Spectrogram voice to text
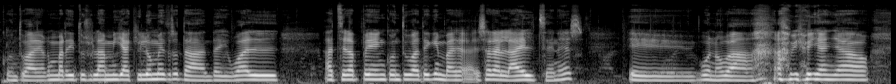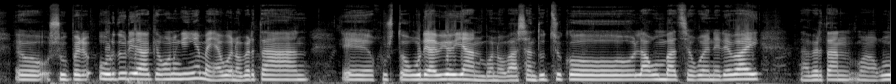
kontua, egin behar dituzula mila kilometro, eta da, igual, atzerapen kontu batekin, ba, esara laheltzen, ez, e, bueno, ba, abioian ja e, super urduriak egon ginen, baina, bueno, bertan e, justo gure abioian, bueno, ba, santutxuko lagun bat zegoen ere bai, da bertan, bueno, gu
